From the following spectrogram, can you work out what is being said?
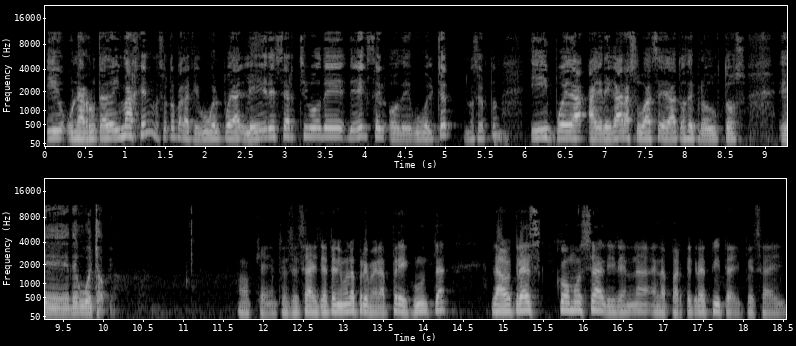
y una ruta de imagen, ¿no es cierto? Para que Google pueda leer ese archivo de, de, Excel o de Google Chat, ¿no es cierto? Y pueda agregar a su base de datos de productos eh, de Google Shopping. Ok, entonces ahí ya tenemos la primera pregunta. La otra es cómo salir en la, en la parte gratuita y pues ahí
